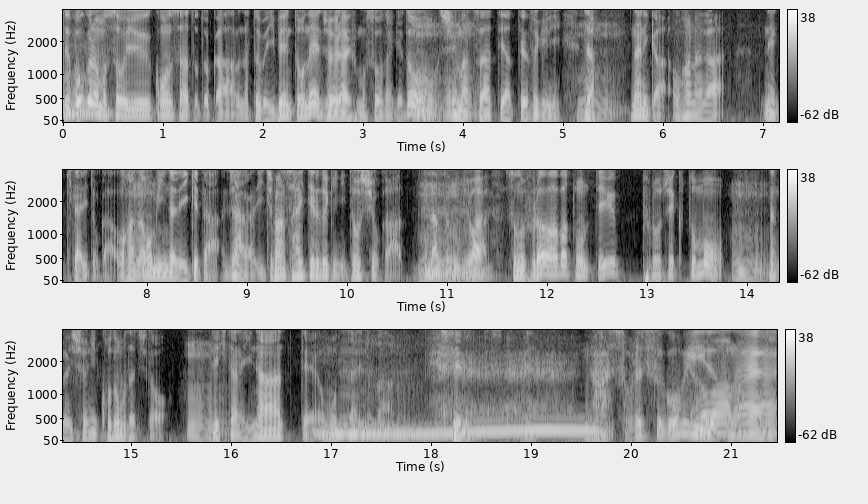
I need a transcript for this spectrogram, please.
で僕らもそういうコンサートとか例えばイベントをねジョイライフもそうだけど、うん。うん、週末あってやってる時に、じゃあ何かお花がね、来たりとかお花をみんなで生けた、うん、じゃあ一番咲いてる時にどうしようかってなった時は、うん、そのフラワーバトンっていうプロジェクトも、うん、なんか一緒に子供たちとできたらいいなって思ったりとかしてるんですよね。あそれすごいですね。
